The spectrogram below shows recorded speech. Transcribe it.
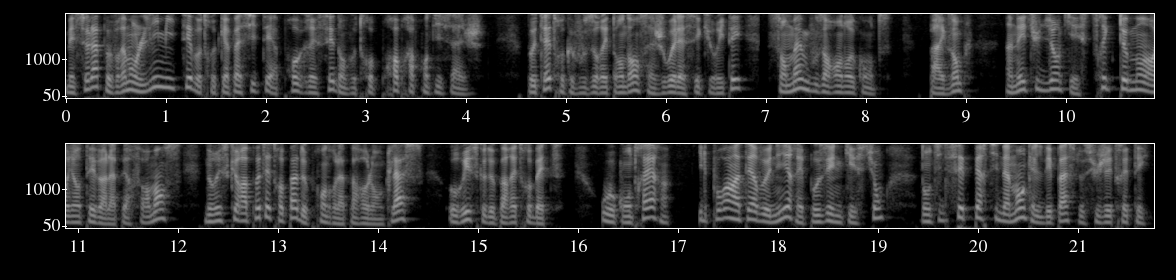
mais cela peut vraiment limiter votre capacité à progresser dans votre propre apprentissage. Peut-être que vous aurez tendance à jouer la sécurité sans même vous en rendre compte. Par exemple, un étudiant qui est strictement orienté vers la performance ne risquera peut-être pas de prendre la parole en classe au risque de paraître bête. Ou au contraire, il pourra intervenir et poser une question dont il sait pertinemment qu'elle dépasse le sujet traité.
